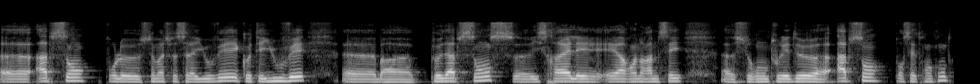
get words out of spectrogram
euh, absent pour le, ce match face à la Juve. Côté Juve, euh, bah, peu d'absence. Israël et, et, Aaron Ramsey euh, seront tous les deux euh, absents pour cette rencontre.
